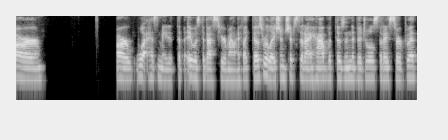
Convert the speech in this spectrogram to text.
are are what has made it the it was the best year of my life. Like those relationships that i have with those individuals that i served with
